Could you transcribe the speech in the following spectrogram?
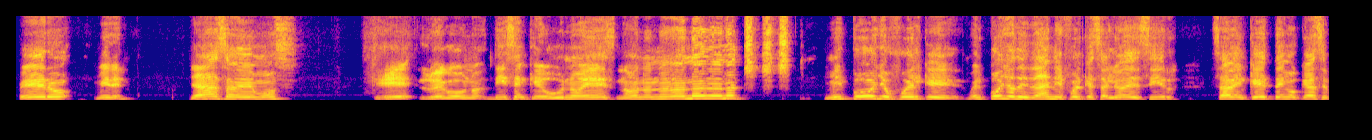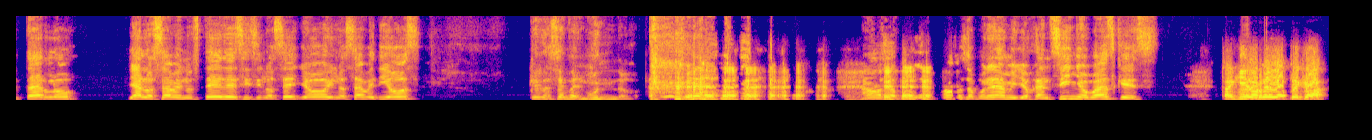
Pero, miren, ya sabemos que luego uno, dicen que uno es, no, no, no, no, no, no, no, mi pollo fue el que, el pollo de Dani fue el que salió a decir, ¿saben qué? Tengo que aceptarlo, ya lo saben ustedes, y si lo sé yo y lo sabe Dios, que lo sepa el mundo. vamos, a poner, a mi Johanciño Vázquez. Tranquilo, Rey Azteca.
